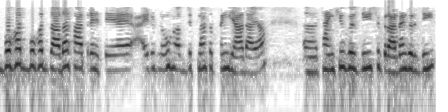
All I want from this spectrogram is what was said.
बहुत बहुत ज़्यादा साथ रहते हैं। आई डोंट नो अब जितना सत्संग याद आया। थैंक यू गुरु जी शुक्राना गुरु जी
